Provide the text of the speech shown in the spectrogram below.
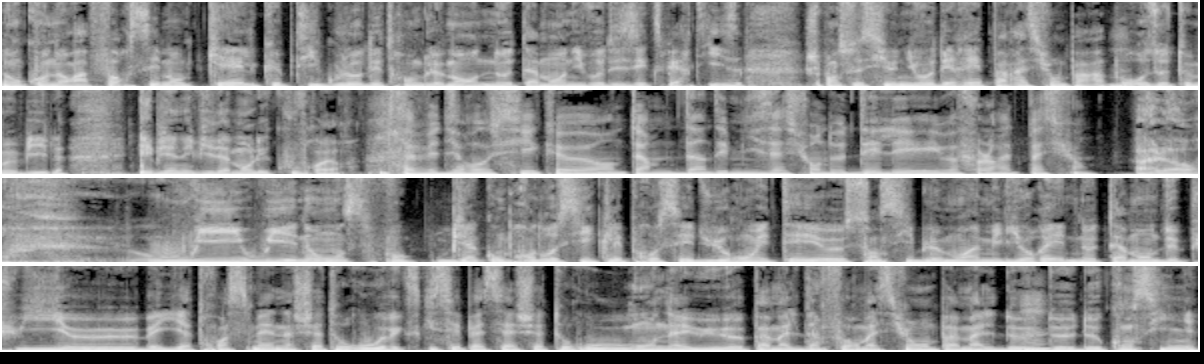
Donc on aura forcément quelques petits goulots d'étranglement, notamment au niveau des expertises. Je pense aussi au niveau des réparations par rapport aux automobiles et bien évidemment les couvreurs. Ça veut dire aussi qu'en termes d'indemnisation de délai, il va falloir être patient. Alors oui, oui et non. Il faut bien comprendre aussi que les procédures ont été euh, sensiblement améliorées, notamment depuis euh, bah, il y a trois semaines à Châteauroux, avec ce qui s'est passé à Châteauroux. On a eu euh, pas mal d'informations, pas mal de, Mmh. de, de consignes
